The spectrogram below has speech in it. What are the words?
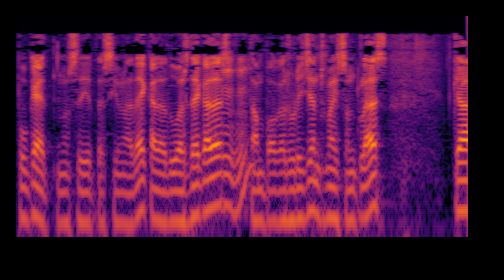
poquet, no sé dir-te si una dècada, dues dècades, uh mhm. -huh. tampoc els orígens mai són clars, que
